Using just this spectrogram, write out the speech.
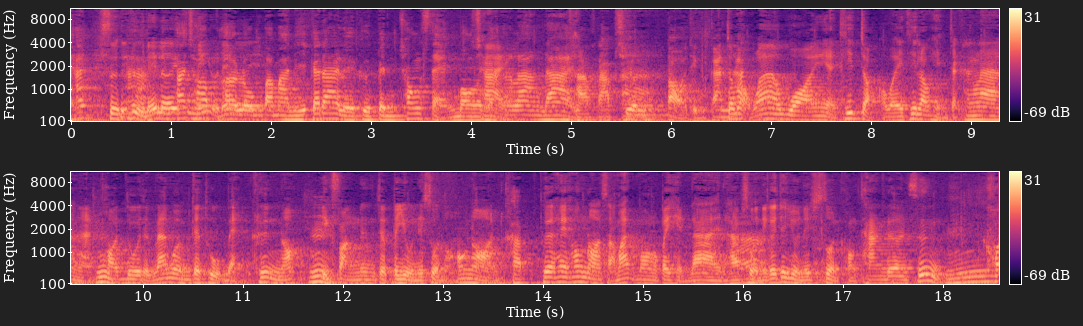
นะซื้ออยู่ได้เลยถ้าชซื้ออบอยู่ได้เลยอารมณ์ประมาณนี้ก็ได้เลย คือเป็นช่องแสงมองลงใช่ไปข้างล่างได้ครับ ครับเชื่อมต่อถึงกันจะบอกว่าวอยเนี่ยที่เจาะเอาไว้ที่เราเห็นจากข้างล่างอะพอดูจากด้านบนมันจะถูกแบ่งครึ่งเนาะอีกฝั่งหนึ่งจะไปอยู่ในส่วนของห้องนอน ครับเพื่อให้ห้องนอนสามารถมองลงไปเห็นได้นะครับส่วนนี้ก็จะอยู่ในส่วนของทางเดิน ซึ่งข้อ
